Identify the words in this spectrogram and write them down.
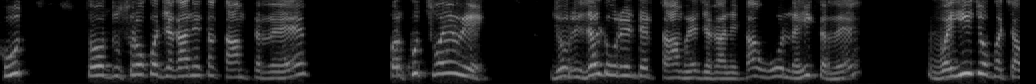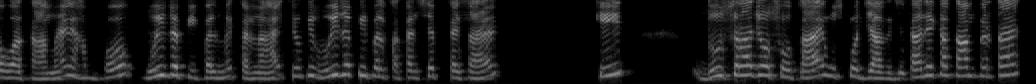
खुद तो दूसरों को जगाने का काम कर रहे हैं, पर खुद सोए हुए, जो रिज़ल्ट ओरिएंटेड काम है जगाने का, वो नहीं कर रहे वही जो बचा हुआ काम है, हमको वी द पीपल में करना है, क्योंकि वी द पीपल का कंसेप्ट कैसा है कि दूसरा जो सोता है, उसको जग, जगाने का काम करता है,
